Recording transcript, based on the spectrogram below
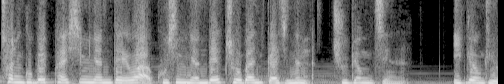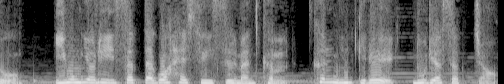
1980년대와 90년대 초반까지는 주병진, 이경규, 이홍열이 있었다고 할 수 있을 만큼 큰 인기를 누렸었죠.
